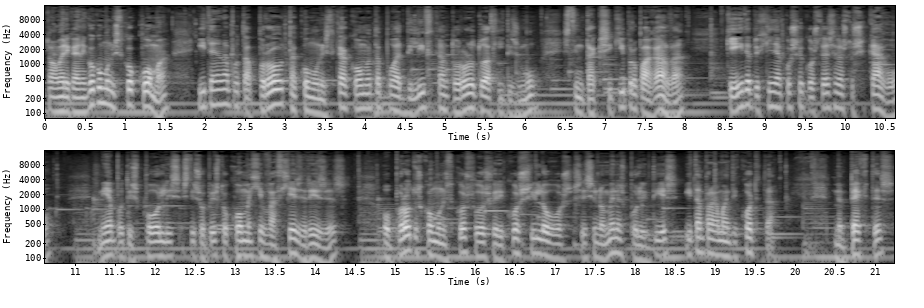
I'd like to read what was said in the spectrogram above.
Το Αμερικανικό Κομμουνιστικό Κόμμα ήταν ένα από τα πρώτα κομμουνιστικά κόμματα που αντιλήφθηκαν το ρόλο του αθλητισμού στην ταξική προπαγάνδα και είδε από το 1924 στο Σικάγο, μία από τις πόλεις στις οποίες το κόμμα είχε βαθιές ρίζες, ο πρώτος κομμουνιστικός ποδοσφαιρικός σύλλογος στις Ηνωμένες Πολιτείες ήταν πραγματικότητα, με παίχτες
